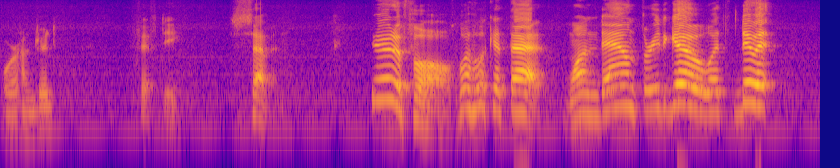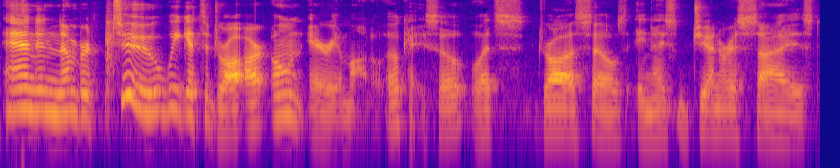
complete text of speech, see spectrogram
457. Beautiful. Well, look at that. One down, three to go. Let's do it. And in number two, we get to draw our own area model. Okay, so let's draw ourselves a nice generous sized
